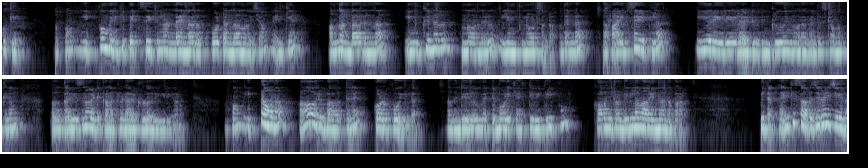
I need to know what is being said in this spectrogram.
ഓക്കെ അപ്പം ഇപ്പം എനിക്ക് പെറ്റ് സീറ്റിനുണ്ടായിരുന്ന റിപ്പോർട്ട് എന്താണെന്ന് വെച്ചാൽ എനിക്ക് അന്നുണ്ടായിരുന്ന ഇൻകിനൽ എന്ന് പറഞ്ഞൊരു ലിംഫ് നോട്ട്സ് ഉണ്ട്. അതെന്റെ റൈറ്റ് സൈഡിൽ ഈ ഒരു ഏരിയയിലായിട്ട് വരും ഗ്രൂ എന്ന് പറയുമ്പോൾ എന്റെ സ്റ്റൊമക്കിനും തൈസിനുമായിട്ട് കണക്റ്റഡ് ആയിട്ടുള്ള ഒരു ഏരിയയാണ് അപ്പം ഇത്തവണ ആ ഒരു ഭാഗത്തിന് കുഴപ്പമില്ല. അതിന്റെ ഒരു മെറ്റബോളിക് ആക്ടിവിറ്റി ഇപ്പം കുറഞ്ഞിട്ടുണ്ട് തന്നെ പറയാം. പിന്നെ എനിക്ക് സർജറി ചെയ്ത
